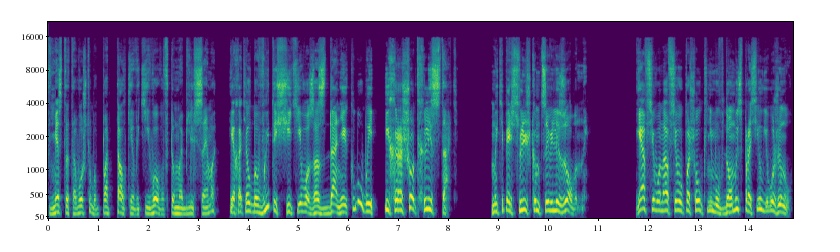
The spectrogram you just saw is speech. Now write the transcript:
Вместо того, чтобы подталкивать его в автомобиль Сэма, я хотел бы вытащить его за здание клуба и хорошо отхлестать. Мы теперь слишком цивилизованы. Я всего-навсего пошел к нему в дом и спросил его жену,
